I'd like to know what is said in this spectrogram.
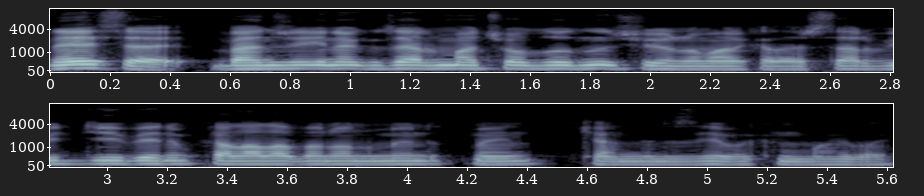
Neyse bence yine güzel maç olduğunu düşünüyorum arkadaşlar. Videoyu benim kanala abone olmayı unutmayın. Kendinize iyi bakın bay bay.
